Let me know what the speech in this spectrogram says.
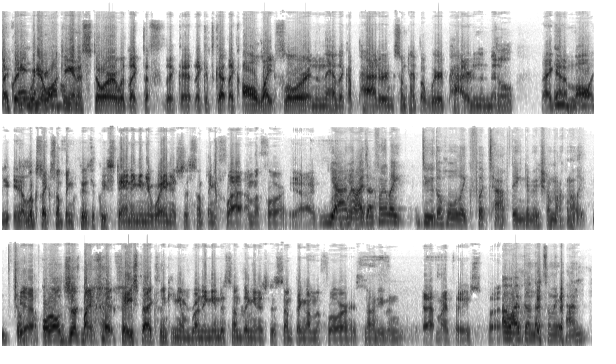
like when, when you're walking in a store with like the like a, like it's got like all white floor and then they have like a pattern, some type of weird pattern in the middle like at a mm-hmm. mall, and, you, and, it looks like something physically standing in your way, and it's just something flat on the floor. Yeah, I, yeah, no, I definitely like do the whole like foot tap thing to make sure I'm not gonna like jump. Yeah, or I'll jerk my face back thinking I'm running into something, and it's just something on the floor. It's not even at my face. But oh, I've done that so many times.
